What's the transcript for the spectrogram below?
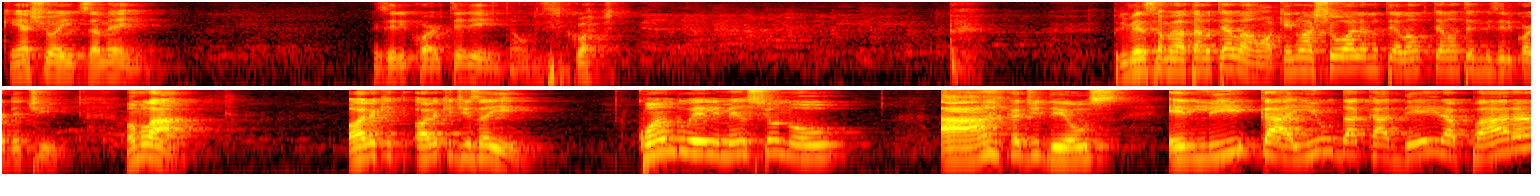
Quem achou aí diz amém? Misericórdia terei, então, misericórdia. 1 Samuel está no telão. Ó. Quem não achou, olha no telão, que o telão teve misericórdia de ti. Vamos lá. Olha que, olha que diz aí. Quando ele mencionou a arca de Deus, Eli caiu da cadeira para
